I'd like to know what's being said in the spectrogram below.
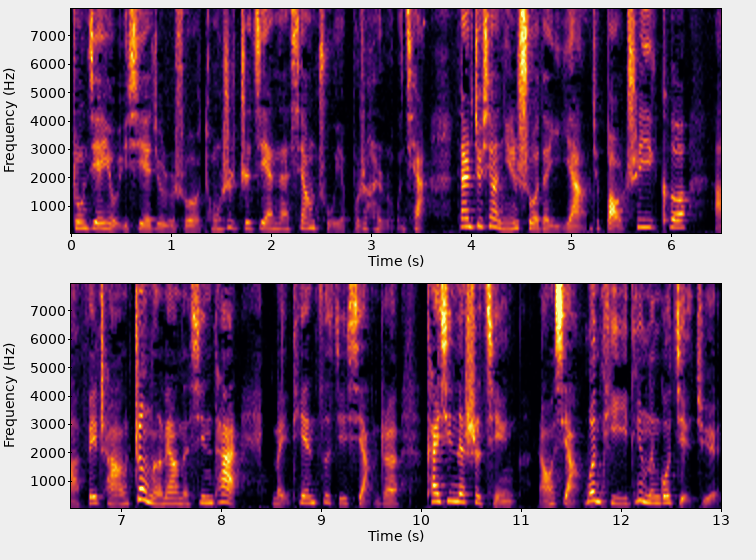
中间有一些，就是说同事之间呢相处也不是很融洽，但是就像您说的一样，就保持一颗啊非常正能量的心态，每天自己想着开心的事情，然后想问题一定能够解决，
